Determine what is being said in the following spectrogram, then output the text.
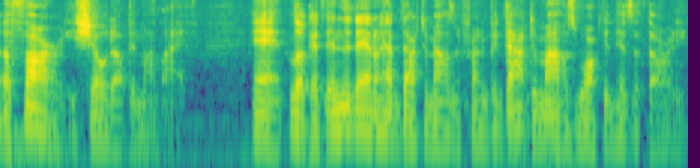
authority showed up in my life. And look, at the end of the day, I don't have Dr. Myles in front of me, but Dr. Myles walked in his authority.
